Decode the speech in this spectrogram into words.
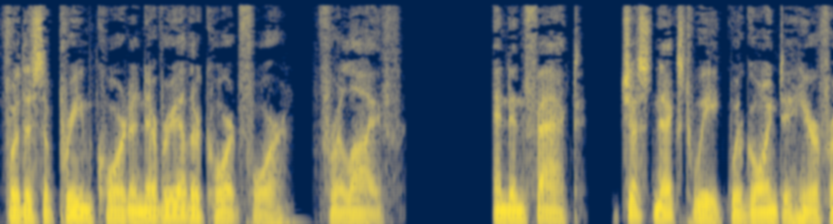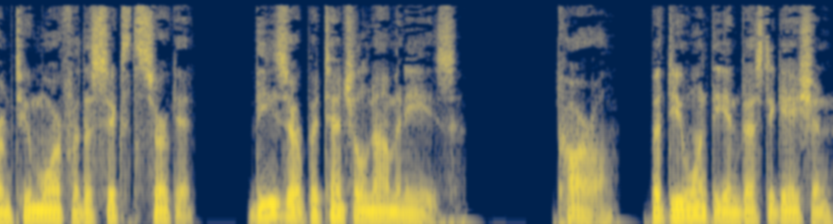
for the Supreme Court and every other court for, for life. And in fact, just next week we're going to hear from two more for the Sixth Circuit. These are potential nominees. Karl, but do you want the investigation,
